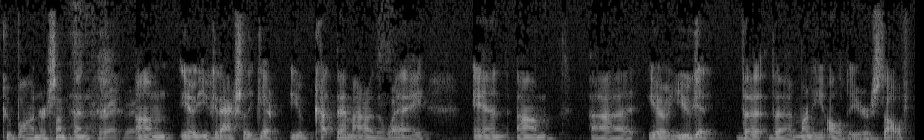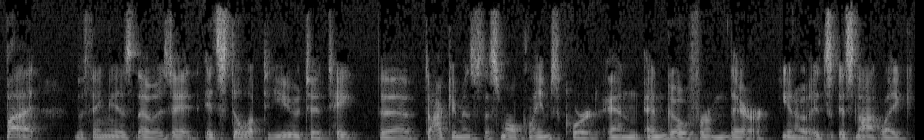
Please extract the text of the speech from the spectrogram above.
coupon or something right, right. Um, you know you could actually get you cut them out of the way and um, uh, you know you get the the money all to yourself but the thing is though is it it's still up to you to take the documents to small claims court and and go from there you know it's it's not like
